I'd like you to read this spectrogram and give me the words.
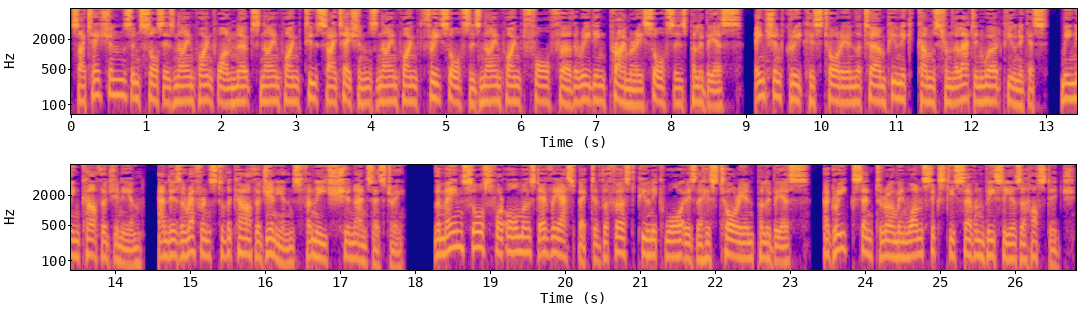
Citations and Sources 9.1 Notes 9.2 Citations 9.3 Sources 9.4 Further reading Primary sources Polybius, Ancient Greek historian The term Punic comes from the Latin word Punicus, meaning Carthaginian, and is a reference to the Carthaginians' Phoenician ancestry. The main source for almost every aspect of the First Punic War is the historian Polybius, a Greek sent to Rome in 167 BC as a hostage.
